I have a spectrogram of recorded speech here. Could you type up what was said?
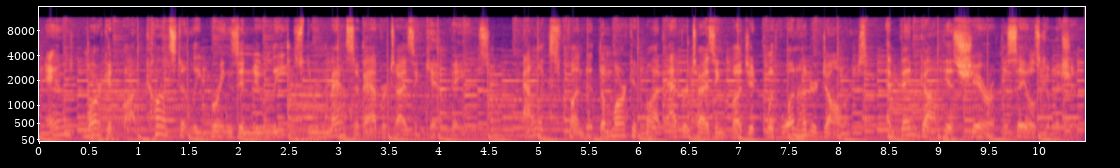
and MarketBot constantly brings in new leads through massive advertising campaigns. Alex funded the MarketBot advertising budget with $100 and then got his share of the sales commission.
